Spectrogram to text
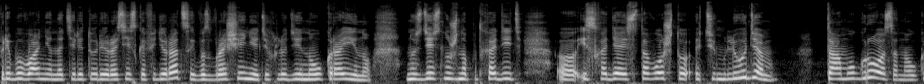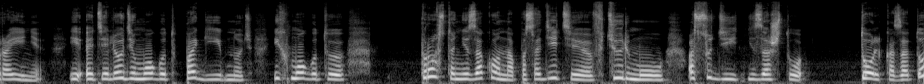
пребывания на территории Российской Федерации и возвращения этих людей на Украину. Но здесь нужно подходить, э, исходя из того, что этим людям там угроза на Украине, и эти люди могут погибнуть, их могут э, просто незаконно посадить э, в тюрьму, осудить ни за что, только за то,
